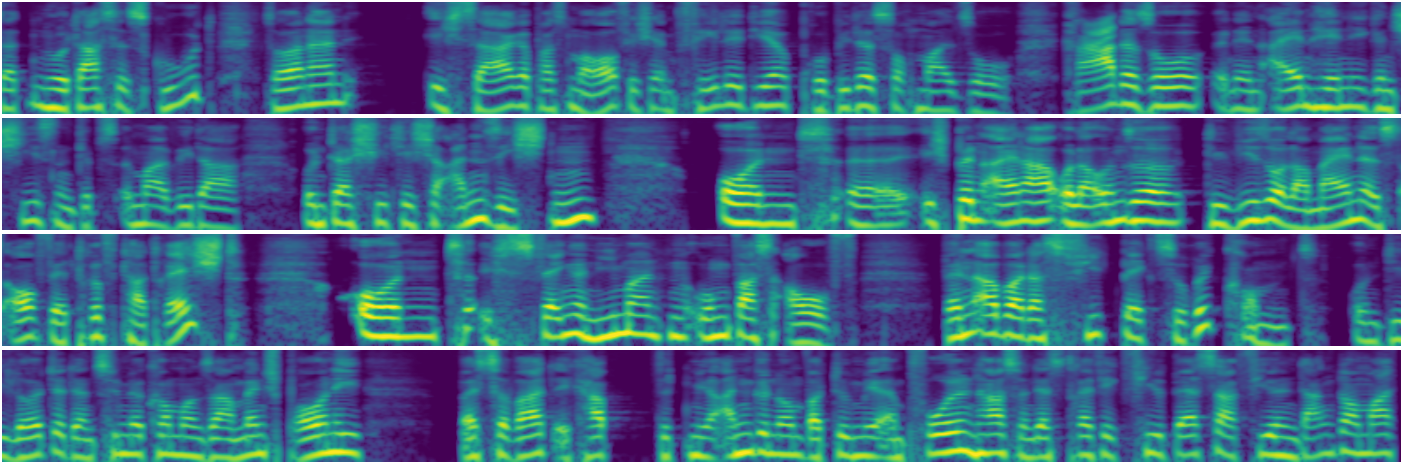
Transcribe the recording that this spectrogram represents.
das, nur das ist gut, sondern ich sage, pass mal auf, ich empfehle dir, probier das doch mal so. Gerade so in den einhändigen Schießen gibt es immer wieder unterschiedliche Ansichten. Und äh, ich bin einer, oder unsere Devise oder meine ist auch, wer trifft, hat recht und ich zwänge niemanden irgendwas auf. Wenn aber das Feedback zurückkommt und die Leute dann zu mir kommen und sagen, Mensch, Brownie, weißt du was, ich habe das mir angenommen, was du mir empfohlen hast und jetzt treffe ich viel besser, vielen Dank nochmal,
